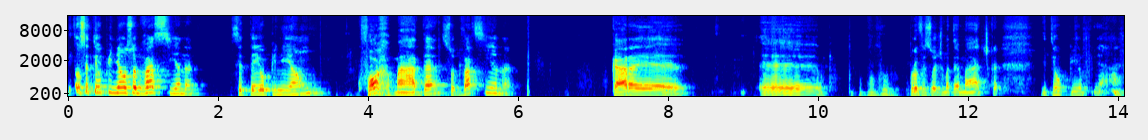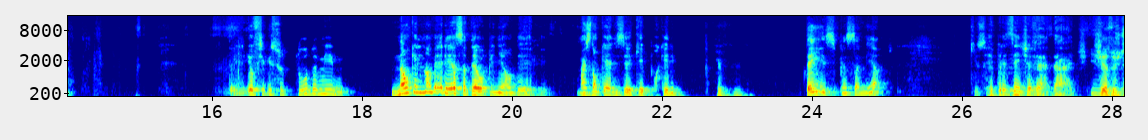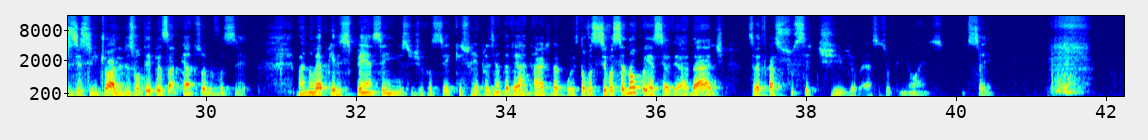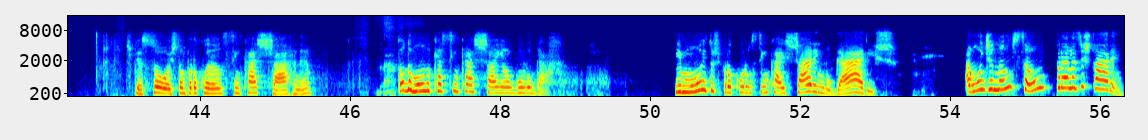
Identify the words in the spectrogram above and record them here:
Então você tem opinião sobre vacina, você tem opinião formada sobre vacina. O cara é, é professor de matemática e tem opinião. Ah, eu fico, isso tudo me, não que ele não mereça ter a opinião dele, mas não quer dizer que porque ele tem esse pensamento, que isso represente a verdade. E Jesus dizia o seguinte: olha, eles vão ter pensamento sobre você. Mas não é porque eles pensem isso de você que isso representa a verdade da coisa. Então, se você não conhecer a verdade, você vai ficar suscetível a essas opiniões. Não sei. As pessoas estão procurando se encaixar, né? Todo mundo quer se encaixar em algum lugar. E muitos procuram se encaixar em lugares onde não são para elas estarem.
